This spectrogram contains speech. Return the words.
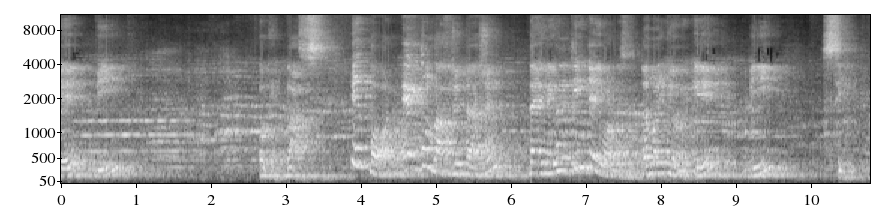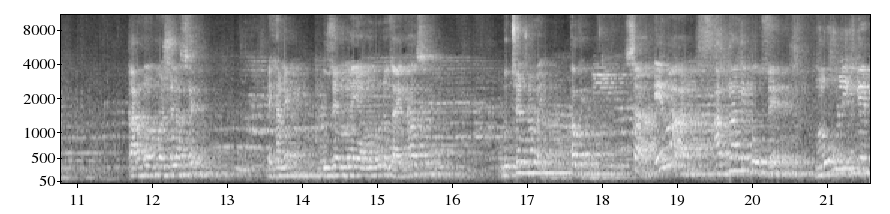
A, B, okay, plus. এরপর একদম লাস্টেরটা আসেন। দেখেন এখানে তিনটাই ওয়ার্ড আছে। তার মানে কি হবে? এ বি সি কার কোনো কোশ্চেন আছে? এখানে বুঝেন নাই এমন কোনো জায়গা আছে? বুঝছেন সবাই? ওকে স্যার এবার আপনাকে বলছে, মৌলিক গেট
